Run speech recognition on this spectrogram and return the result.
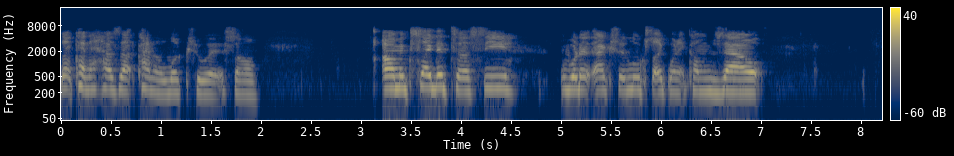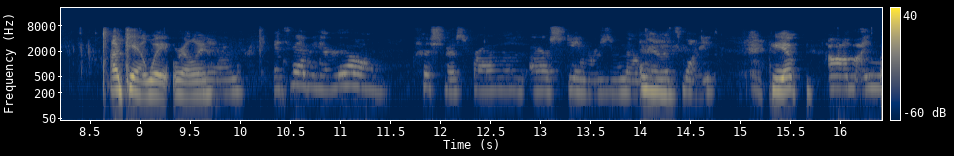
that kind of has that kind of look to it. So I'm excited to see what it actually looks like when it comes out. I can't wait, really. And it's gonna be a real Christmas for all those our gamers and out there that's money. Yep. Um, and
